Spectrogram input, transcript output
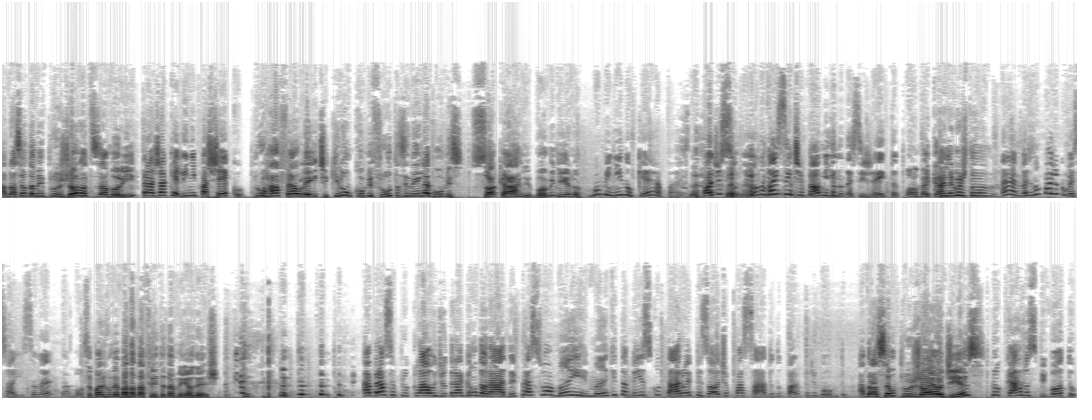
Abração também pro Jonatas Amorim, Pra Jaqueline Pacheco. pro Rafael Leite, que não come frutas e nem legumes, só carne, bom menino. Um menino o quê, rapaz? Não pode isso não, não vai incentivar o menino desse jeito. Pô, mas carne é gostoso. É, mas não pode comer só isso, né? Tá bom, você pode comer batata frita também, eu deixo. Abraço pro Cláudio, Dragão Dourado, e pra sua mãe e irmã que também escutaram o episódio passado do Papo de Gordo. Abração pro Joel Dias, Pro Carlos Pivoto,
